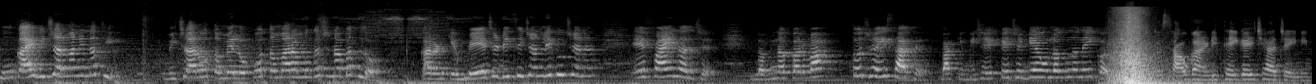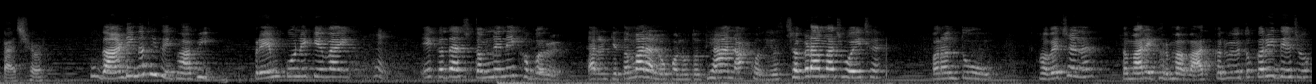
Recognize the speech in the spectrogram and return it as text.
હું કાંઈ વિચારવાની નથી. વિચારો તમે લોકો તમારા મગજના બદલો. કારણ કે મેં જે ડિસિઝન લીધું છે ને. એ ફાઇનલ છે. લગ્ન કરવા તો જઈ સાથે. બાકી બીજે એકે જગ્યાએ હું લગ્ન નહીં કરું. તો સાવ ગાંડી થઈ ગઈ છે આ જયની પાછળ. હું ગાંડી નથી થઈ ભાભી. પ્રેમ કોને કહેવાય? એ કદાચ તમને નહીં ખબર હોય. કારણ કે તમારા લોકોનું તો ધ્યાન આખો દિવસ ઝઘડામાં જ હોય છે. પરંતુ હવે છે ને તમારે ઘરમાં વાત કરવી હોય તો કરી દેજો.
